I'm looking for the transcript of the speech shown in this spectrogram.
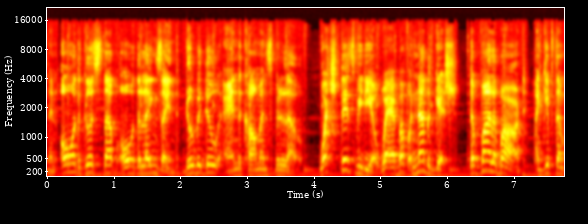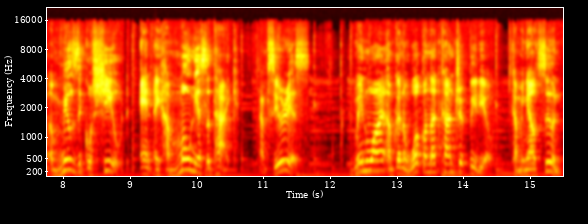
then all the good stuff, all the links are in the doobly-doo and the comments below. Watch this video where above another guest, the Violet I give them a musical shield and a harmonious attack. I'm serious. Meanwhile, I'm gonna work on that cantrip video, coming out soon.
